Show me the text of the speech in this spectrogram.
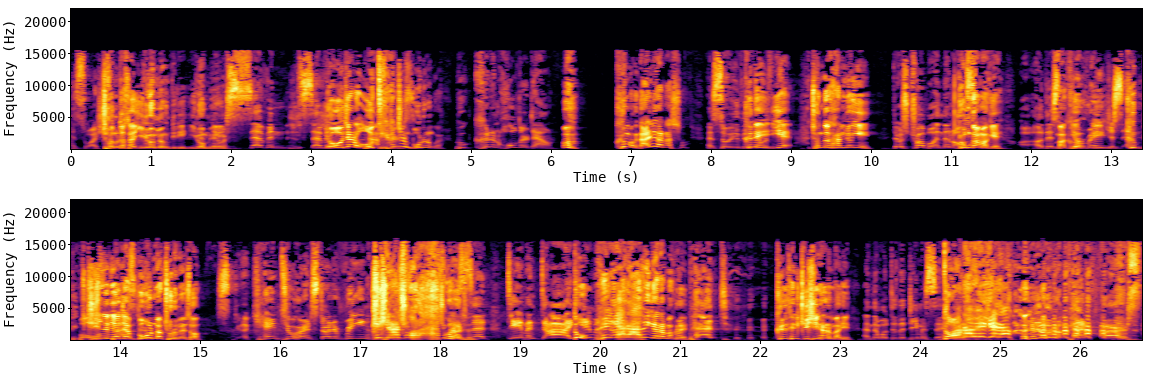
And so I showed 전도사. 일곱 명들이 일곱 There 명이 were seven, seven 여자를 어떻게 할 줄 모르는 거야. who couldn't hold her down. 어, 그막 난리가 났어. And so 근데 이게 전도사 한 명이 there was trouble. And then 용감하게 uh, 막 여, courageous 그 and bold 귀신 들린 여자 목을 막 조르면서 came to her and started ringing her. 귀신아 죽어라 죽어라 그래서 said, "Demon die! 또 die! 회개하라 막 그래. Repent!" 그랬더니 귀신이 하는 말이 and then what did the demon say? 너나 회개라. You repent first.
